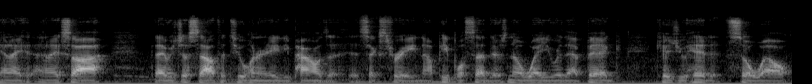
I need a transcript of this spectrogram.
And I, and I saw that I was just south of 280 pounds at, at 6'3. Now, people said there's no way you were that big because you hit it so well.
